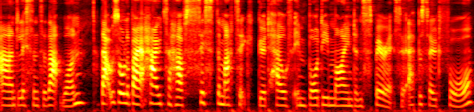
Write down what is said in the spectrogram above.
and listen to that one. That was all about how to have systematic good health in body, mind, and spirit. So, episode four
